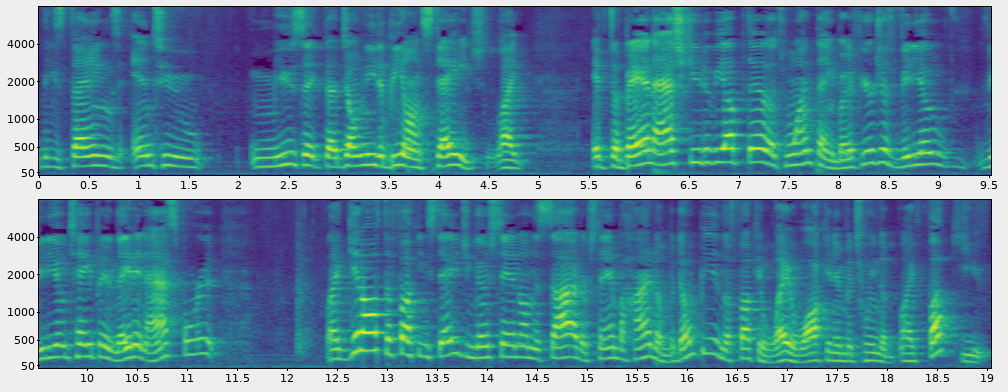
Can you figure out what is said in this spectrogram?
these things into music that don't need to be on stage. Like, if the band asks you to be up there, that's one thing. But if you're just video videotaping, they didn't ask for it like, get off the fucking stage and go stand on the side or stand behind them, but don't be in the fucking way walking in between the. Like, fuck you.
